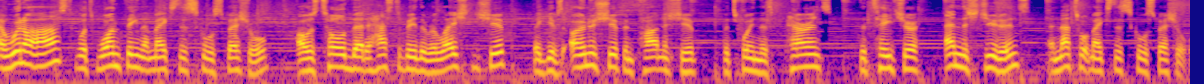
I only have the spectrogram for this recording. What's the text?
And when I asked what's one thing that makes this school special, I was told that it has to be the relationship that gives ownership and partnership between the parents, the teacher, and the students, and that's what makes this school special.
